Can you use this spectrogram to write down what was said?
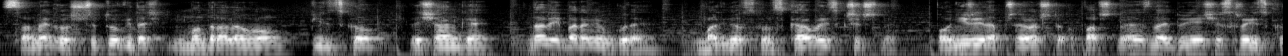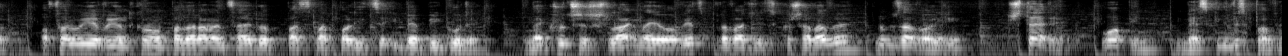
Z samego szczytu widać Mądralową, Pilsko, Lesiankę, dalej Baranią Górę, Malinowską Skałę i Skrzyczne. Poniżej na przełęczne Opaczne znajduje się schronisko. Oferuje wyjątkową panoramę całego pasma Policy i Babiej Góry. Najkrótszy szlak na Jałowiec prowadzi z Koszarowy lub Zawoi. 4. Łopień, Beskid Wyspowy.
